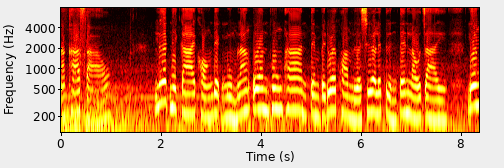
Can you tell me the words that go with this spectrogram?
นักฆ่าสาว เลือดในกายของเด็กหนุ่มร่างอ้วนพุ่งพล่าน เต็มไปด้วยความเหลือเชื่อและตื่นเต้นเล้าใจ เรื่อง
